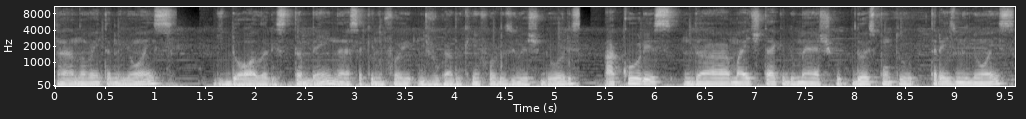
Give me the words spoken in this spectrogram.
é, 90 milhões de dólares também, né? Essa aqui não foi divulgado quem foram os investidores. A Curis da MyEdTech do México, 2,3 milhões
